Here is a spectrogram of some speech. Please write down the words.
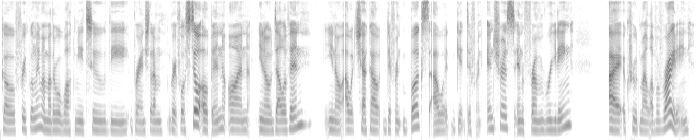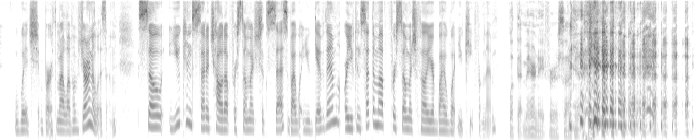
go frequently. My mother would walk me to the branch that I'm grateful is still open on, you know, Delavan. You know, I would check out different books. I would get different interests. And from reading, I accrued my love of writing, which birthed my love of journalism. So you can set a child up for so much success by what you give them, or you can set them up for so much failure by what you keep from them let that marinate for a second.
